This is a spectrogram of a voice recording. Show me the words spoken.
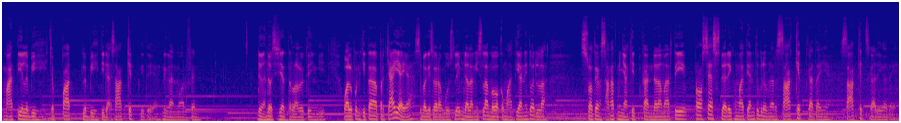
mati lebih cepat lebih tidak sakit gitu ya dengan morfin dengan dosis yang terlalu tinggi. Walaupun kita percaya ya sebagai seorang muslim dalam Islam bahwa kematian itu adalah sesuatu yang sangat menyakitkan dalam arti proses dari kematian itu benar-benar sakit katanya. Sakit sekali katanya.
